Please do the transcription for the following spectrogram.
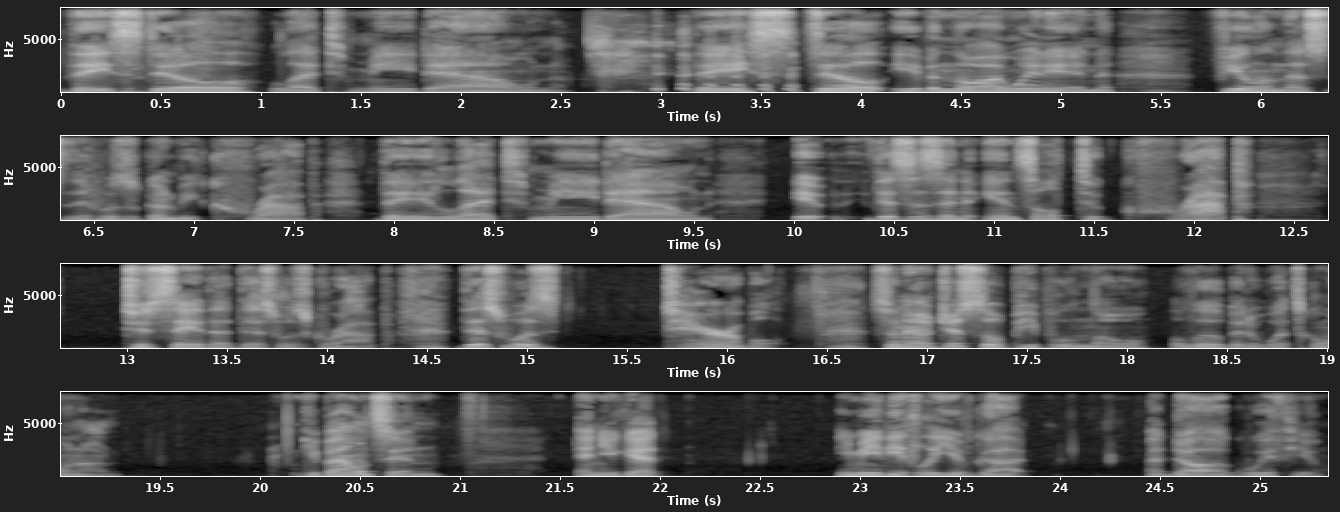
they still let me down. They still, even though I went in feeling this, it was going to be crap, they let me down. It, this is an insult to crap to say that this was crap. This was terrible. So now, just so people know a little bit of what's going on, you bounce in and you get immediately you've got a dog with you,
